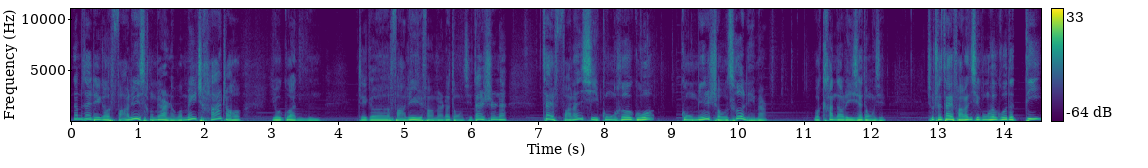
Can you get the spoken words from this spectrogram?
那么，在这个法律层面呢，我没查着。有关这个法律方面的东西，但是呢，在法兰西共和国公民手册里面，我看到了一些东西，就是在法兰西共和国的第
